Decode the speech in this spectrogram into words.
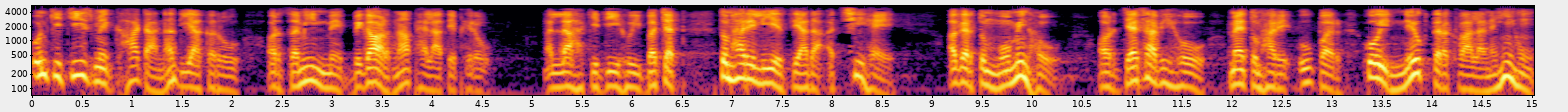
उनकी चीज़ में घाटा न दिया करो और ज़मीन में बिगाड़ न फैलाते फिरो। अल्लाह की दी हुई बचत तुम्हारे लिए ज़्यादा अच्छी है। अगर तुम मोमिन हो और जैसा भी हो, मैं तुम्हारे ऊपर कोई नियुक्त रखवाला नहीं हूँ।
